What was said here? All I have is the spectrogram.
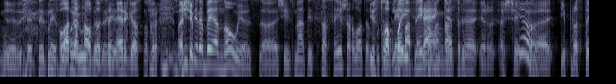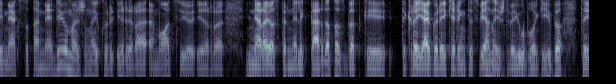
Taip, taip, taip, duoda tau tos energijos. Nu, kur, jis šiaip, yra beje naujas šiais metais, tasai Šarlotės. Jis labai play komentatorius. Ir aš šiaip jo. įprastai mėgstu tą mediumą, žinai, kur ir yra emocijų ir nėra jos pernelik perdėtos, bet kai tikrai jeigu reikia rinktis vieną iš dviejų blogybių, tai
